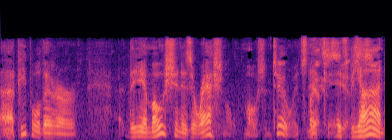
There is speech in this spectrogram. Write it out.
uh, people that are the emotion is irrational emotion too. It's like yes, it's yes. beyond.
